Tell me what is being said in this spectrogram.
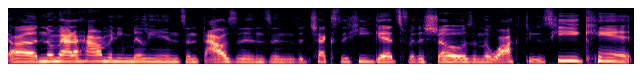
uh, no matter how many millions and thousands and the checks that he gets for the shows and the walkthroughs, he can't.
